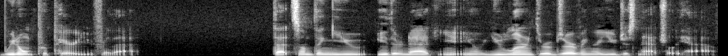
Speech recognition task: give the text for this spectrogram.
We don't prepare you for that. That's something you either nat you know you learn through observing or you just naturally have.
